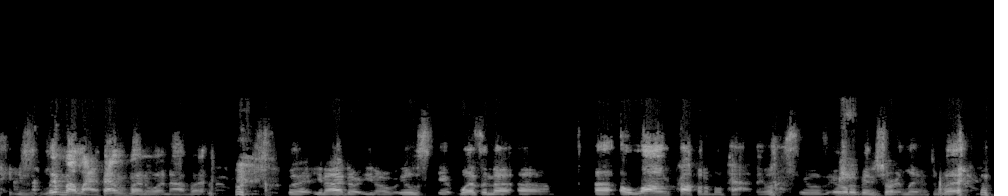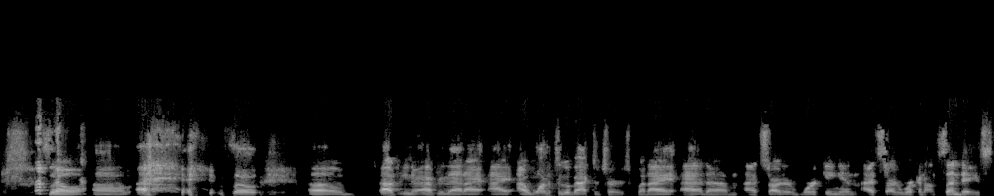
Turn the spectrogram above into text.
just living my life, having fun and whatnot. But, but, you know, I don't, you know, it was, it wasn't a, um, uh, a long profitable path. It was it was it would have been short lived, but so um, I, so um, after you know after that I, I, I wanted to go back to church, but I, I had um I started working and I started working on Sundays.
